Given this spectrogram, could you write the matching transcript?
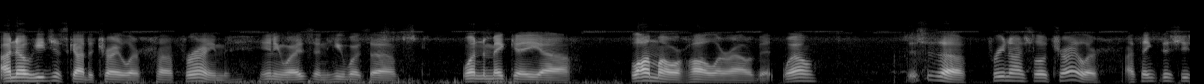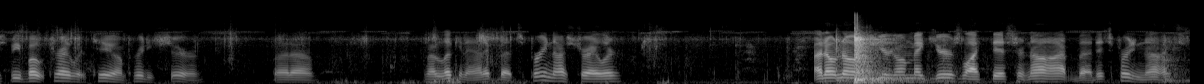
I know he just got a trailer uh, frame. Anyways, and he was uh, wanting to make a uh, lawnmower hauler out of it. Well, this is a pretty nice little trailer. I think this used to be boat trailer too, I'm pretty sure. But, uh, not looking at it, but it's a pretty nice trailer. I don't know if you're going to make yours like this or not, but it's pretty nice.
